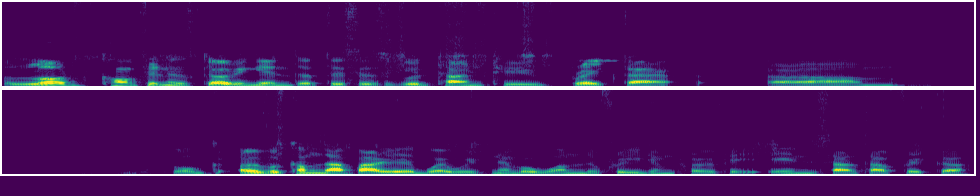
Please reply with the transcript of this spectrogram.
a lot of confidence going in that this is a good time to break that um, or overcome that barrier where we've never won the Freedom Trophy in South Africa.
